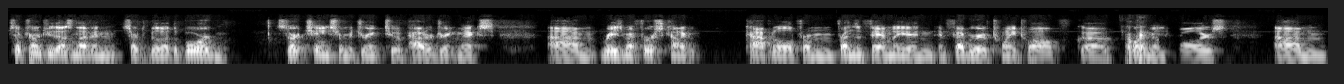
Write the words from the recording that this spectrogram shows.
September 2011, start to build out the board, start change from a drink to a powder drink mix. Um, raised my first kind of capital from friends and family in, in February of 2012, uh, quarter million dollars. Um,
